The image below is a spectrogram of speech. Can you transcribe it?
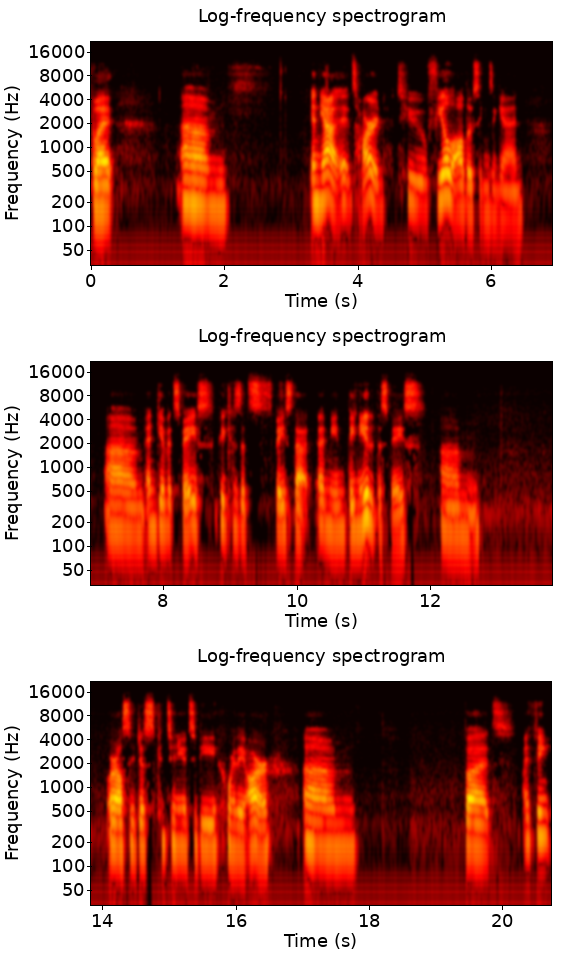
But um and yeah it's hard to feel all those things again um and give it space because it's space that i mean they needed the space um or else they just continue to be where they are. Um but i think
